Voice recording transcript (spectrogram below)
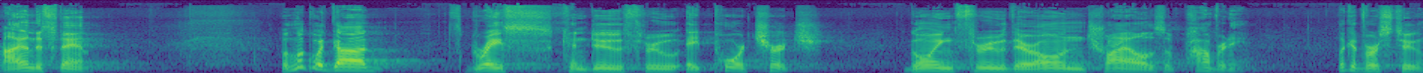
I understand. But look what God's grace can do through a poor church going through their own trials of poverty. Look at verse 2.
